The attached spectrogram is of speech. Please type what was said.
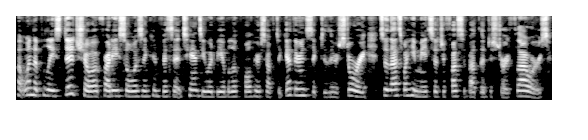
But when the police did show up, Freddy still wasn't convinced that Tansy would be able to pull herself together and stick to their story, so that's why he made such a fuss about the destroyed flowers.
